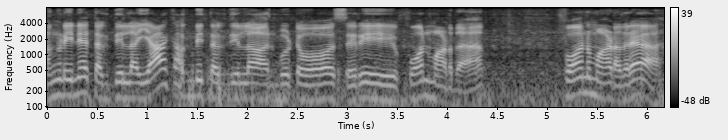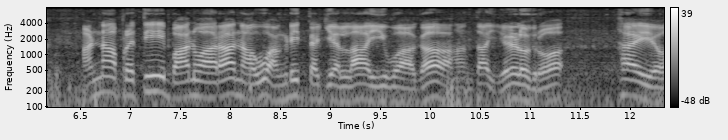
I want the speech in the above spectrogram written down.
ಅಂಗಡಿನೇ ತೆಗ್ದಿಲ್ಲ. ಯಾಕೆ ಅಂಗಡಿ ತೆಗ್ದಿಲ್ಲ ಅಂದ್ಬಿಟ್ಟು ಸರಿ ಫೋನ್ ಮಾಡಿದೆ. ಫೋನ್ ಮಾಡಿದ್ರೆ ಅಣ್ಣ ಪ್ರತಿ ಭಾನುವಾರ ನಾವು ಅಂಗಡಿ ತೆಗಿಯಲ್ಲ ಇವಾಗ ಅಂತ ಹೇಳಿದ್ರು. ಅಯ್ಯೋ,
